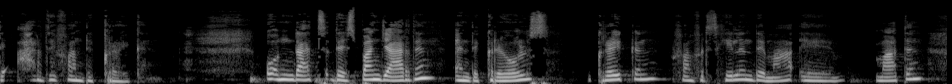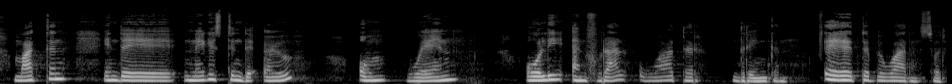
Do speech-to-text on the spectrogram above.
de aarde van de kruiken. Omdat de Spanjaarden en de Creoles kruiken van verschillende ma eh, maten maakten in de 19e eeuw om wijn, olie en vooral water drinken, eh, te bewaren. Sorry.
